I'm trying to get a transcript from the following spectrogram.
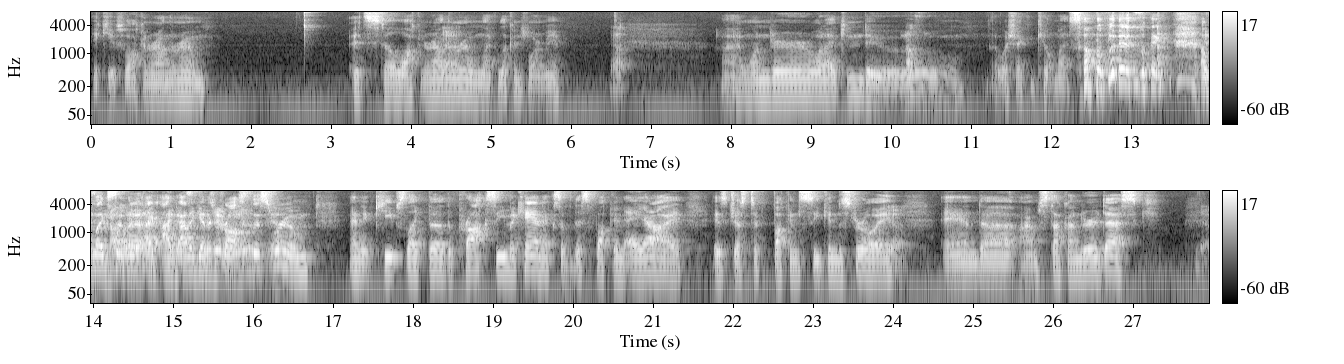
it keeps walking around the room. It's still walking around Yeah. the room, like looking for me. Yeah. I wonder what I can do. Nothing. I wish I could kill myself. it's like I'm It's like sitting there. I, I gotta get across this yeah. room, and it keeps like the the proxy mechanics of this fucking AI is just to fucking seek and destroy. Yeah. And uh, I'm stuck under a desk, Yeah.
